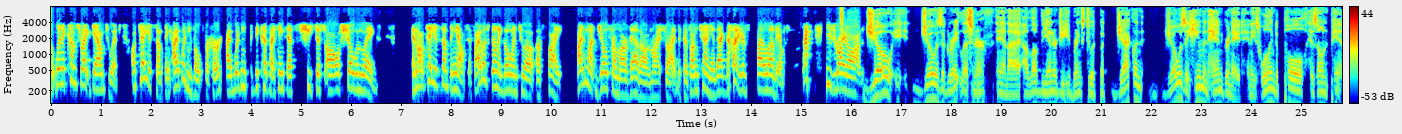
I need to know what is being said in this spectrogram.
But when it comes right down to it, I'll tell you something. I wouldn't vote for her. I wouldn't because I think that's she's just all show and legs. And I'll tell you something else. If I was going to go into a, a fight, I'd want Joe from Arvada on my side because I'm telling you that guy is. I love him. he's right on. Joe Joe is a great listener, and I, I love the energy he brings to it. But Jacqueline, Joe is a human hand grenade, and he's willing to pull his own pin.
